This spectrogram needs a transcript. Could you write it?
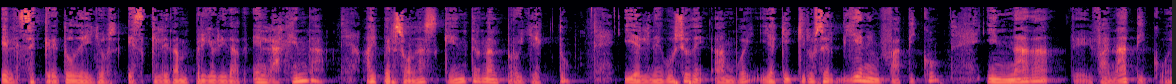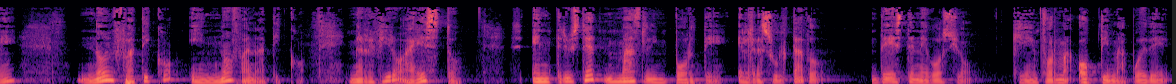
el secreto de ellos es que le dan prioridad en la agenda. Hay personas que entran al proyecto y el negocio de Amway, y aquí quiero ser bien enfático y nada de fanático, ¿eh? No enfático y no fanático. Me refiero a esto entre usted más le importe el resultado de este negocio que en forma óptima puede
